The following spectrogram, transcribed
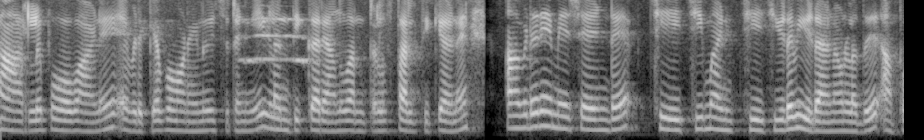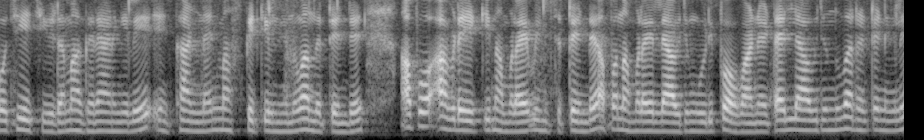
കാറിൽ പോവാണ്. എവിടേക്കാണ് പോകണമെന്ന് വെച്ചിട്ടുണ്ടെങ്കിൽ ഇളന്തിക്കര എന്ന് പറഞ്ഞിട്ടുള്ള സ്ഥലത്തേക്കാണ്. അവിടെ രമേശേന്റെ ചേച്ചി മണിച്ചേച്ചിയുടെ വീടാണ് ഉള്ളത് അപ്പോൾ ചേച്ചിയുടെ മകനാണെങ്കിൽ കണ്ണൻ മസ്കറ്റിൽ നിന്ന് വന്നിട്ടുണ്ട്. അപ്പോൾ അവിടേക്ക് നമ്മളെ വിളിച്ചിട്ടുണ്ട്. അപ്പോൾ നമ്മളെല്ലാവരും കൂടി പോവാണ് കേട്ടോ. എല്ലാവരും എന്ന് പറഞ്ഞിട്ടുണ്ടെങ്കിൽ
